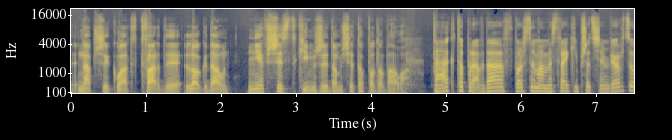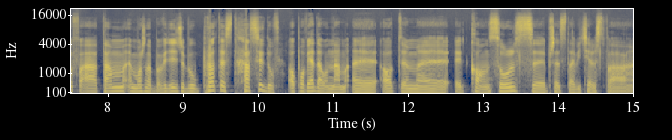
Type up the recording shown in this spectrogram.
Yy, na przykład twardy lockdown. Nie wszystkim Żydom się to podobało. Tak, to prawda. W Polsce mamy strajki przedsiębiorców, a tam można powiedzieć, że był protest Hasydów. Opowiadał nam e, o tym e, konsul z przedstawicielstwa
